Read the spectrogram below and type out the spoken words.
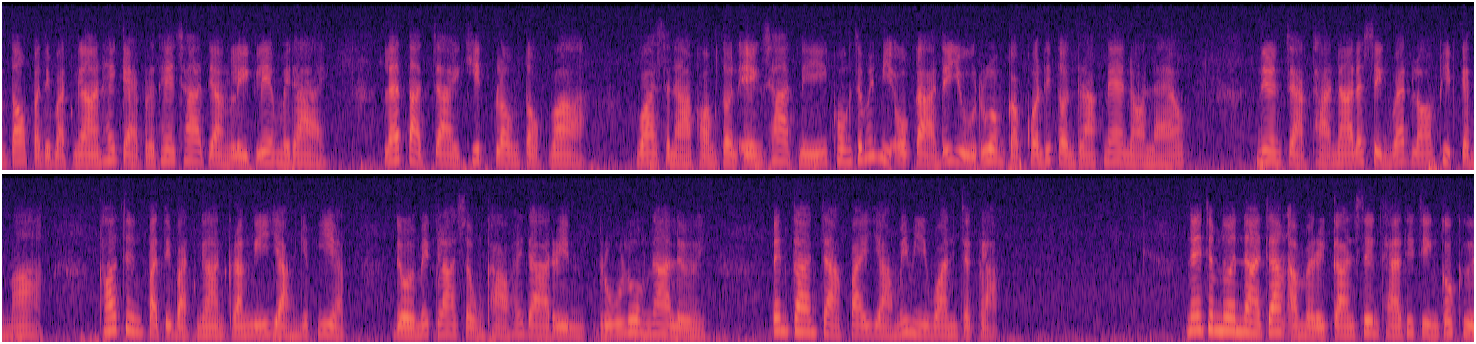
ำต้องปฏิบัติงานให้แก่ประเทศชาติอย่างหลีกเลี่ยงไม่ได้ และตัดใจคิดปลงตกว่า วาสนาของตนเองชาตินี้คงจะไม่มีโอกาสได้อยู่ร่วมกับคนที่ตนรักแน่นอนแล้ว เนื่องจากฐานะและสิ่งแวดล้อมผิดกันมาก เขาจึงปฏิบัติงานครั้งนี้อย่างเงียบๆ โดยไม่กล้าส่งข่าวให้ดารินรู้ล่วงหน้าเลย เป็นการจากไปอย่างไม่มีวันจะกลับ ในจำนวนนายจ้างอเมริกันซึ่งแท้ที่จริงก็คือ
